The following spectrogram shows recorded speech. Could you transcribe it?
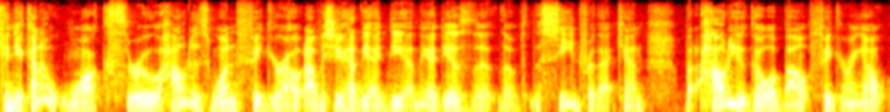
can you kind of walk through how does one figure out? Obviously, you have the idea, and the idea is the, the, the seed for that, Ken. But how do you go about figuring out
